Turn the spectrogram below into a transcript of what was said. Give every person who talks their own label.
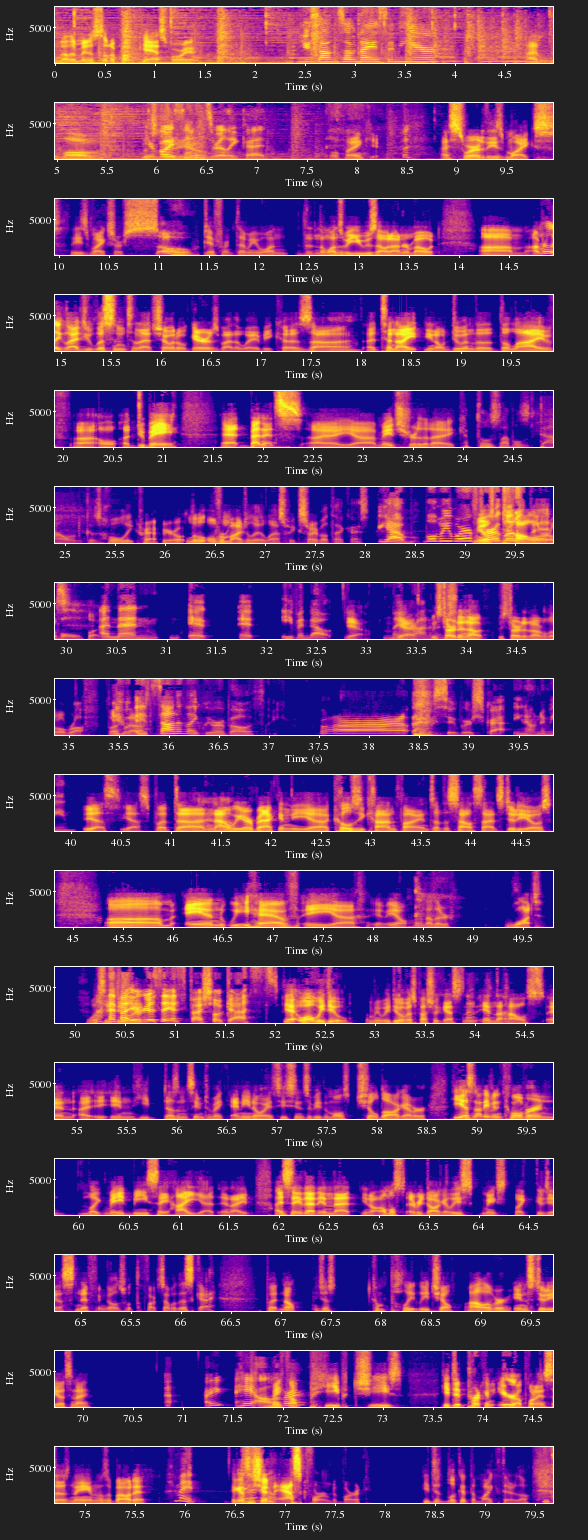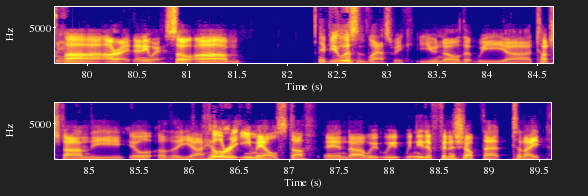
Speaker 1: We're back with another Minnesota podcast for you.
Speaker 2: You sound so nice in here.
Speaker 1: I love
Speaker 2: Your voice
Speaker 1: studio.
Speaker 2: sounds really good.
Speaker 1: Well, thank you. I swear to these mics. These mics are so different than we one than the ones we use out on remote. Um, I'm really glad you listened to that show at O'Gara's, by the way, because uh, uh, tonight, you know, doing the the live uh, oh, uh, Dubé at Bennett's, I uh, made sure that I kept those levels down because holy crap, we were a little overmodulated last week. Sorry about that, guys.
Speaker 2: Yeah, well, we were
Speaker 1: I mean,
Speaker 2: for a little bit,
Speaker 1: but-
Speaker 2: and then it it evened out.
Speaker 1: Yeah,
Speaker 2: Later
Speaker 1: yeah.
Speaker 2: on in
Speaker 1: we started out we started out a little rough, but
Speaker 2: It,
Speaker 1: uh,
Speaker 2: it sounded like we were both like, like super scrap. You know what I mean?
Speaker 1: Yes, yes. But uh, now we are back in the uh, cozy confines of the Southside Studios, um, and we have a uh, you know another what? What's he
Speaker 2: I thought you were gonna say a special guest.
Speaker 1: Yeah, well, we do. I mean, we do have a special guest in, in the house, and I, and he doesn't seem to make any noise. He seems to be the most chill dog ever. He has not even come over and like made me say hi yet. And I, I say that in that you know almost every dog at least makes like gives you a sniff and goes, "What the fuck's up with this guy?" But no, he's just completely chill. Oliver in studio tonight.
Speaker 2: Uh, are you? Hey, Oliver?
Speaker 1: Make a peep. Jeez. He did perk an ear up when I said his name. That was about it.
Speaker 2: He might.
Speaker 1: I guess I,
Speaker 2: don't
Speaker 1: shouldn't
Speaker 2: know.
Speaker 1: ask for him to bark. He did look at the mic there, though.
Speaker 2: He did.
Speaker 1: Uh, all right. Anyway, so um, if you listened last week, you know that we uh, touched on the uh, the uh, Hillary email stuff, and uh, we, we we need to finish up that tonight.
